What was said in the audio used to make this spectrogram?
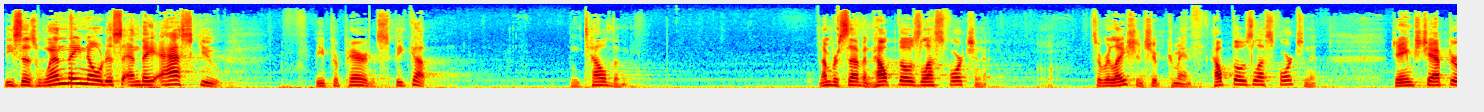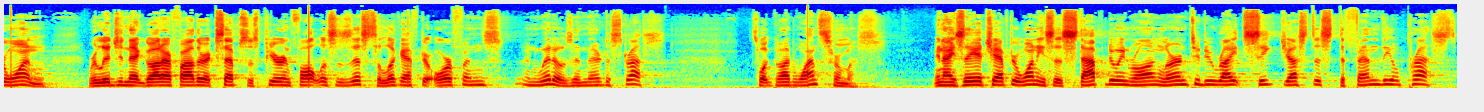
He says, when they notice and they ask you, be prepared and speak up and tell them. Number seven, help those less fortunate. It's a relationship command. Help those less fortunate. James chapter 1 Religion that God our Father accepts as pure and faultless as this to look after orphans and widows in their distress. It's what God wants from us. In Isaiah chapter 1, he says, Stop doing wrong, learn to do right, seek justice, defend the oppressed,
